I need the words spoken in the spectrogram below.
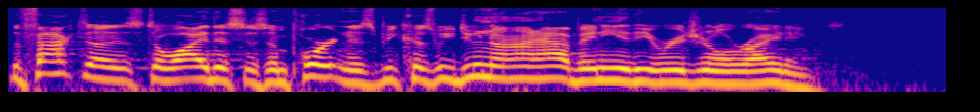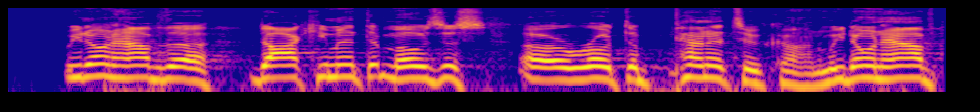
The fact as to why this is important is because we do not have any of the original writings. We don't have the document that Moses uh, wrote the Pentateuch on. We don't have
